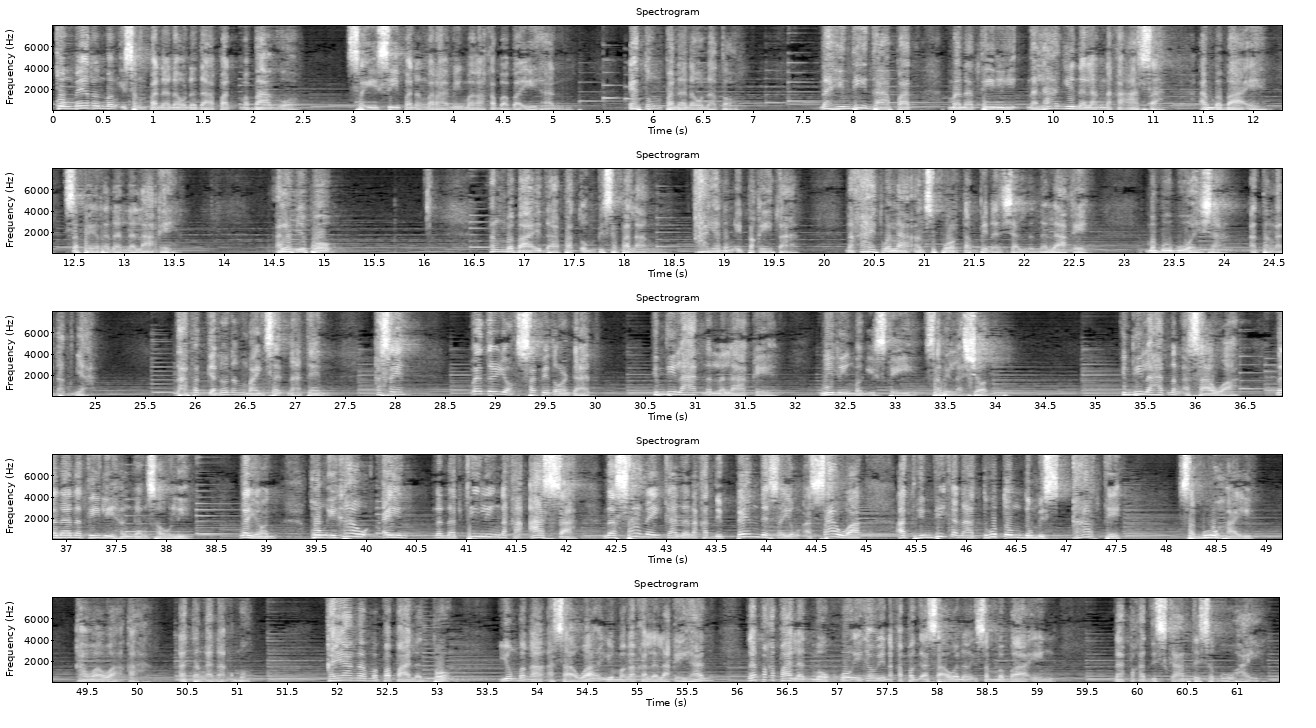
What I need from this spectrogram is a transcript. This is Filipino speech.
Kung meron mang isang pananaw na dapat mabago sa isipan ng maraming mga kababaihan, etong pananaw na to, na hindi dapat manatili na lagi na lang nakaasa ang babae sa pera ng lalaki. Alam niyo po, ang babae dapat umpisa pa lang kaya nang ipakita na kahit wala ang suportang pinansyal ng lalaki, mabubuhay siya at ang anak niya. Dapat ganun ang mindset natin. Kasi, whether you accept it or not, hindi lahat ng lalaki willing mag-stay sa relasyon. Hindi lahat ng asawa nananatili hanggang sa huli. Ngayon, kung ikaw ay nanatiling nakaasa, nasanay ka na nakadepende sa iyong asawa at hindi ka natutong dumiskarte sa buhay, kawawa ka at ang anak mo. Kaya nga mapapalad po yung mga asawa, yung mga kalalakihan, napakapalad mo kung ikaw ay nakapag-asawa ng isang babaeng napakadiskarte sa buhay.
